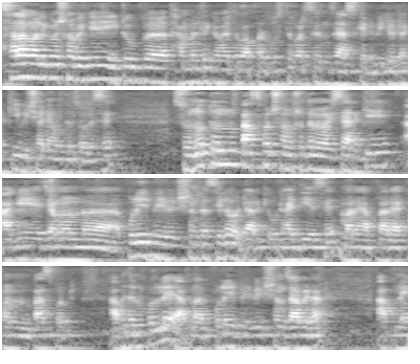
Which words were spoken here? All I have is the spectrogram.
আসসালামু আলাইকুম সবাইকে। ইউটিউব থাম্বেল থেকে হয়তো আপনারা বুঝতে পারছেন যে আজকের ভিডিওটা কি বিষয় নিয়ে হতে চলেছে। সো নতুন পাসপোর্ট সংশোধন হয়েছে আর কি। আগে যেমন পুলিশ ভেরিফিকেশনটা ছিল ওটা আর কি উঠাই দিয়েছে। মানে আপনার এখন পাসপোর্ট আবেদন করলে আপনার পুলিশ ভেরিফিকেশন যাবে না। আপনি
